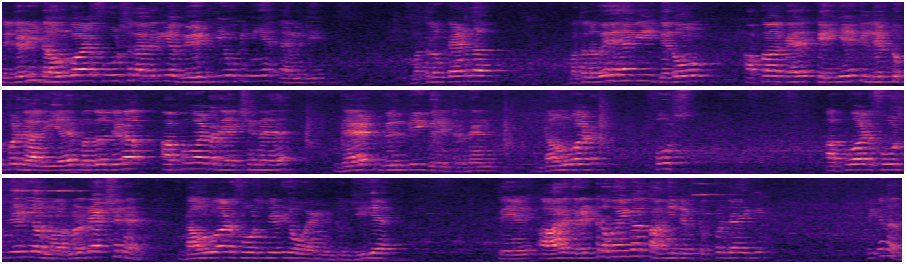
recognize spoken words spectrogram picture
ਤੇ ਜਿਹੜੀ ਡਾਊਨਵਰਡ ਫੋਰਸ ਲੱਗ ਰਹੀ ਹੈ, weight ਦੀ ਉਹ ਕਿੰਨੀ ਹੈ? Mg ਮਤਲਬ ਕਹਿਣ ਦਾ ਮਤਲਬ ਇਹ ਹੈ ਕਿ ਜਦੋਂ ਆਪਾਂ ਕਹਿ ਕਹੀਏ ਕਿ ਲਿਫਟ ਉੱਪਰ ਜਾ ਰਹੀ ਹੈ, ਮਤਲਬ ਜਿਹੜਾ ਅਪਵਰਡ ਰਿਐਕਸ਼ਨ ਹੈ, that will be greater than downward force upward force ਜਿਹੜੀ ਉਹ ਨਾਰਮਲ ਰਿਐਕਸ਼ਨ ਹੈ। ਡਾਊਨਵਰਡ ਫੋਰਸ ਜਿਹੜੀ ਉਹ m g ਹੈ। ਤੇ r ਗ੍ਰੇਟਰ ਹੋਏਗਾ, ਤਾਂ ਹੀ ਲਿਫਟ ਉੱਪਰ ਜਾਏਗੀ। ਠੀਕ ਹੈ ਨਾ?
